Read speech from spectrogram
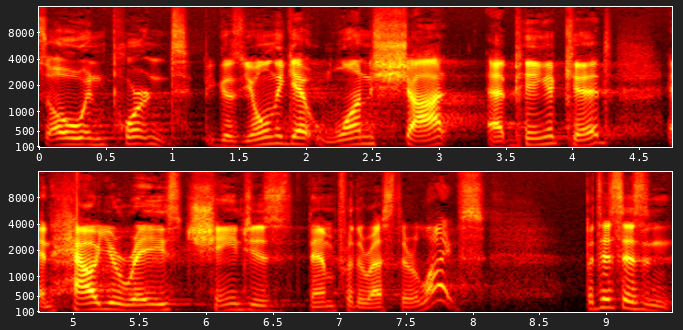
so important because you only get one shot at being a kid, and how you're raised changes them for the rest of their lives. But this isn't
